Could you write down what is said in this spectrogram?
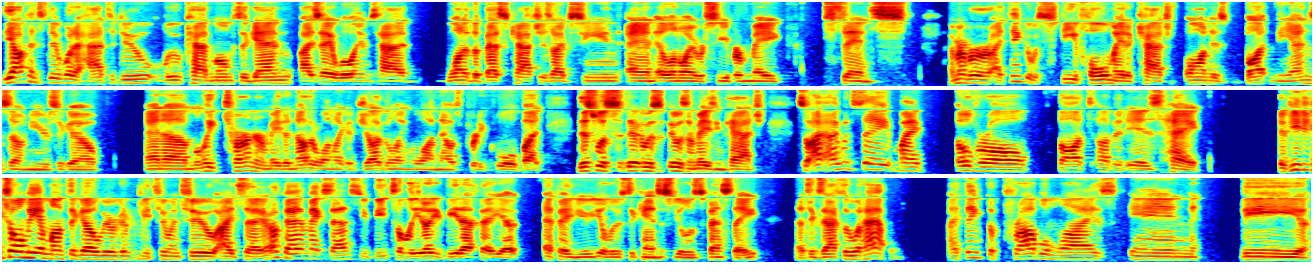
the offense did what it had to do. Luke had moments again. Isaiah Williams had one of the best catches I've seen an Illinois receiver make since I remember I think it was Steve Hull made a catch on his butt in the end zone years ago. And uh, Malik Turner made another one, like a juggling one, that was pretty cool. But this was it was it was an amazing catch. So I, I would say my overall thought of it is, hey, if you told me a month ago we were going to be two and two, I'd say, okay, it makes sense. You beat Toledo, you beat FAU, FAU, you lose to Kansas, you lose to Penn State. That's exactly what happened. I think the problem lies in the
